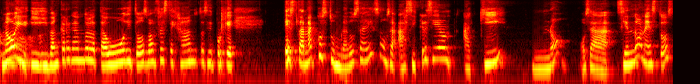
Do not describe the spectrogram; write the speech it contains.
¿No? Y, van cargando el ataúd y todos van festejando, así, porque están acostumbrados a eso, o sea, así crecieron aquí, no. O sea, siendo honestos,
